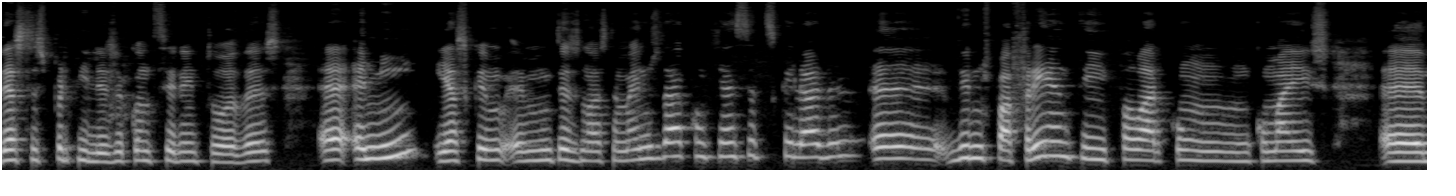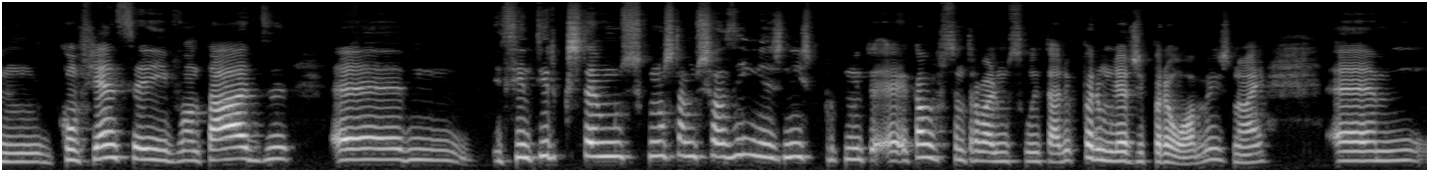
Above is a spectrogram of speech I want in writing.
destas partilhas acontecerem todas, uh, a mim, e acho que a muitas de nós também, nos dá a confiança de se calhar uh, virmos para a frente e falar com, com mais confiança e vontade e sentir que, estamos, que não estamos sozinhas nisto, porque muito, acaba por ser um trabalho muito solitário para mulheres e para homens, não é? Um,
